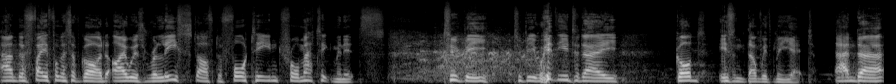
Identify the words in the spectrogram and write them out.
and the faithfulness of God, I was released after 14 traumatic minutes to be, to be with you today. God isn't done with me yet. And uh,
